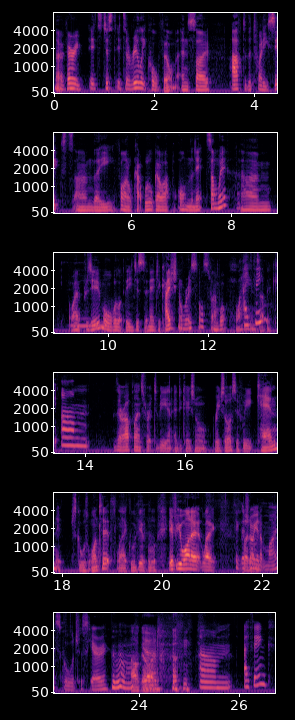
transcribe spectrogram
No, very. It's just it's a really cool film, and so after the twenty sixth, um, the final cut will go up on the net somewhere. Um, I presume, or will it be just an educational resource? Um, what plans? I are there? think um, There are plans for it to be an educational resource if we can, if schools want it. Like we'll give, we'll, if you want it, like I think they're But, showing um, it at my school, which is scary. oh god, Um, I think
